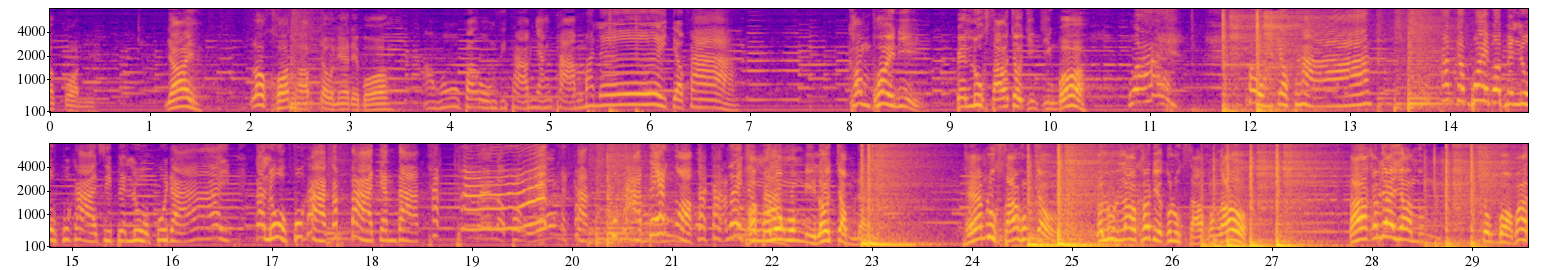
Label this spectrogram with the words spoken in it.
มาก่อนนี่ยาย เราขอถามเจ้าเนี่ยได้บ่เอาโหพระองค์สิถามหยังถามมาเลยเจ้าค่ะคำพ่อยนี่เป็นลูกสาวเจ้าจริง ๆบ่ว้าย พระองค์เจ้าขาท่านกับพ่อยบ่เป็นลูกผู้ขาสิเป็นลูกผู้ใดก็ลูกผู้ขากับตาจันดาคักคักคักผู้ขาแบ่งออกคักคักเลยเจ้าทำมาค่ะลงวงนี่เราจำได้แถมลูกสาวของเจ้าก็รุ่นเล่าเขาเดียวกับลูกสาวของเรา ตากับย่ายามจงบอกว่า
